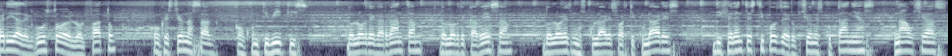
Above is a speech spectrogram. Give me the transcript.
pérdida del gusto o el olfato, congestión nasal, conjuntivitis, dolor de garganta, dolor de cabeza, dolores musculares o articulares, diferentes tipos de erupciones cutáneas, náuseas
